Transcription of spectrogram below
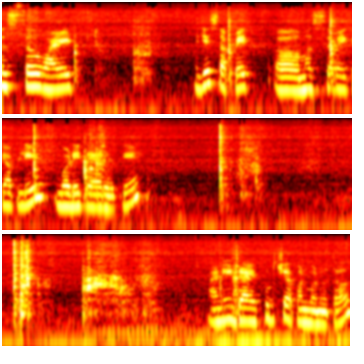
मस्त व्हाईट म्हणजे सफेद मस्तपैकी आपली वडी तयार होते. आणि ड्रायफ्रूटची आपण बनवत आहोत.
